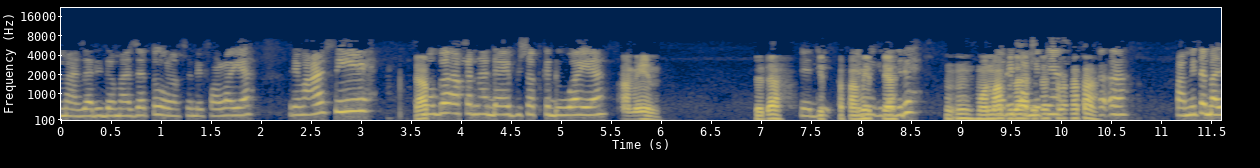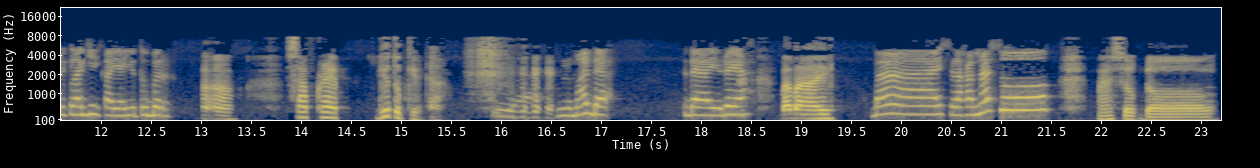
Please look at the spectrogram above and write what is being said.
Mazari Domaza tuh langsung di follow ya. Terima kasih. Yap. Semoga akan ada episode kedua ya. Amin. Dadah. Jadi Kita pamit gitu ya. deh. Mm-mm, mohon maaf bila ada salah kata. Eh, eh. Pamitnya balik lagi kayak youtuber. Heeh. Subscribe YouTube kita. Iya, belum ada. Udah, yaudah ya. Bye bye. Bye, silakan masuk. Masuk dong.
